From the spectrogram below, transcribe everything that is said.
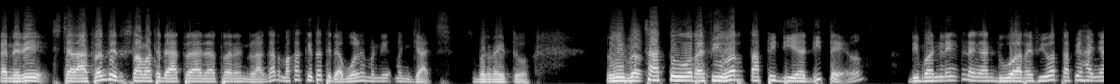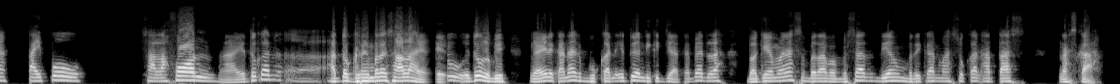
Kan jadi secara aturan selama tidak ada aturan yang dilanggar, maka kita tidak boleh menjudge. Sebenarnya itu. Lebih baik satu reviewer tapi dia detail dibandingkan dengan dua reviewer tapi hanya typo salah font. Nah itu kan uh, atau grammarnya salah ya. Itu itu lebih nggak ini karena bukan itu yang dikejar. Tapi adalah bagaimana seberapa besar dia memberikan masukan atas naskah.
